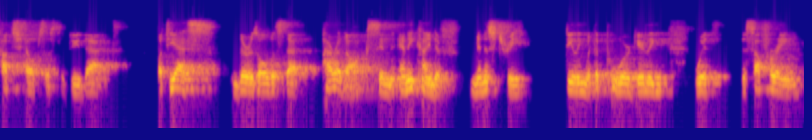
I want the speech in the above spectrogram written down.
touch helps us to do that. But yes, there is always that paradox in any kind of ministry, dealing with the poor, dealing with the suffering,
